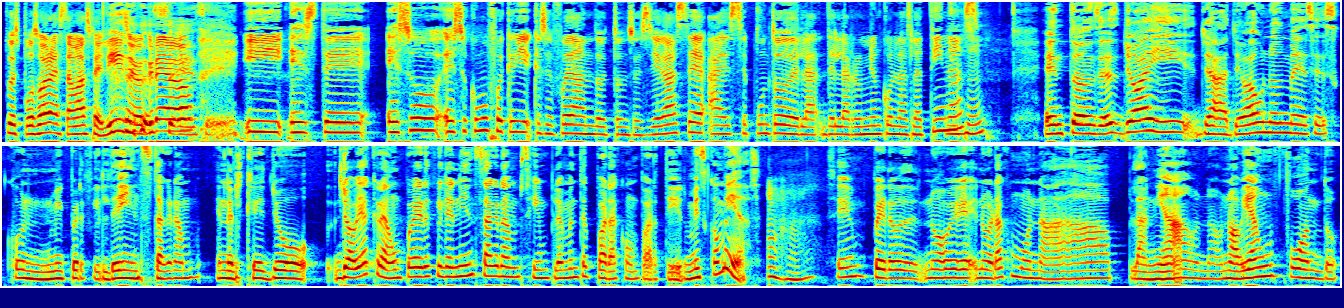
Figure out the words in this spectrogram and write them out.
tu esposo ahora está más feliz, yo creo. Y este, eso, eso, ¿cómo fue que, se fue dando? Entonces, llegaste a ese punto de la, de la reunión con las latinas. Entonces, yo ahí ya lleva unos meses con mi perfil de Instagram, en el que yo, yo había creado un perfil en Instagram simplemente para compartir mis comidas. Sí, pero no, no era como nada planeado, no, no había un fondo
